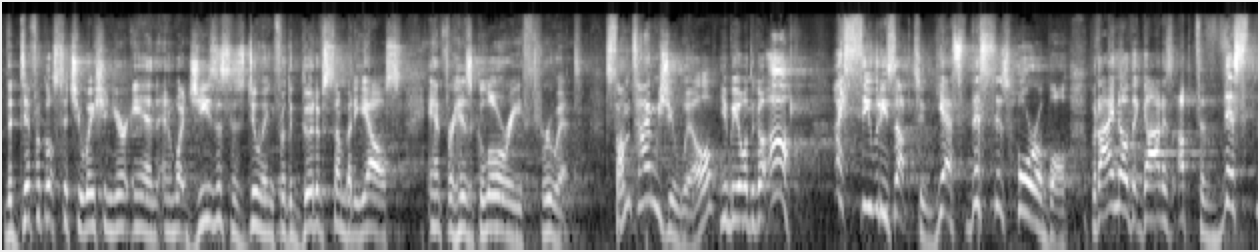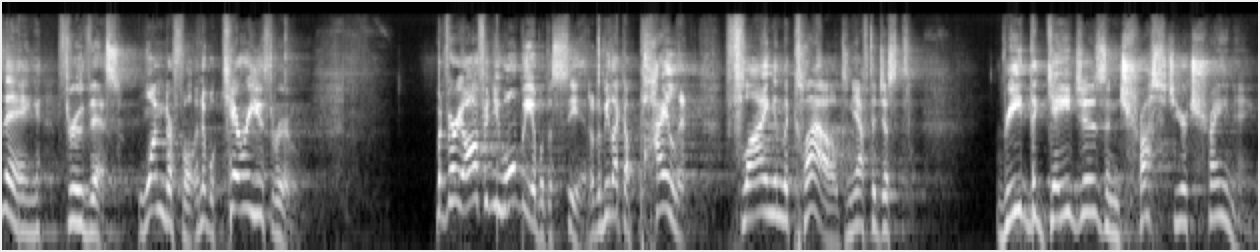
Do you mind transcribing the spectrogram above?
the difficult situation you're in and what Jesus is doing for the good of somebody else and for his glory through it. Sometimes you will. You'll be able to go, oh, I see what he's up to. Yes, this is horrible, but I know that God is up to this thing through this. Wonderful, and it will carry you through. But very often you won't be able to see it. It'll be like a pilot flying in the clouds, and you have to just Read the gauges and trust your training.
